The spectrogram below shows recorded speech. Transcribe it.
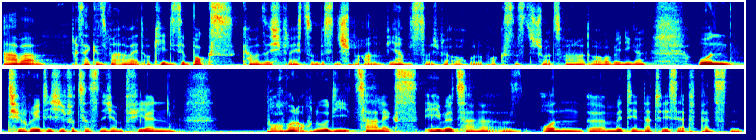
Aber ich sage jetzt mal Arbeit, okay, diese Box kann man sich vielleicht so ein bisschen sparen. Wir haben es zum Beispiel auch ohne Box, das ist schon mal 200 Euro weniger. Und theoretisch, ich würde es jetzt nicht empfehlen, braucht man auch nur die Zalex Hebelzange und äh, mit den natürlich selbstdämpfenden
